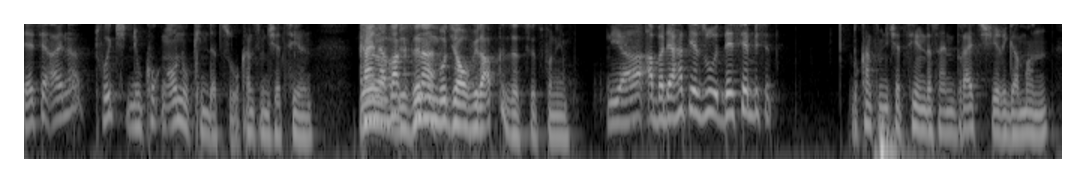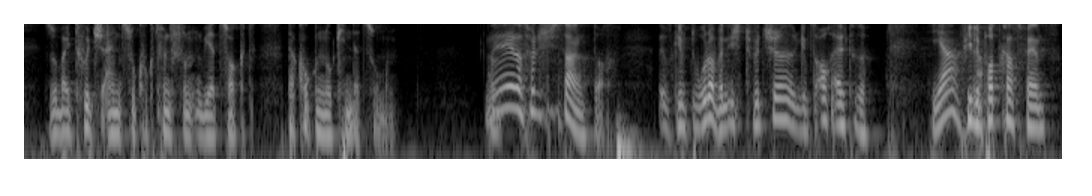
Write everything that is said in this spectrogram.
Der ist ja einer. Twitch, dem gucken auch nur Kinder zu. Kannst du mir nicht erzählen. Kein ja, Die Erwachsener. Sendung wurde ja auch wieder abgesetzt jetzt von ihm. Ja, aber der hat ja so, der ist ja ein bisschen. Du kannst mir nicht erzählen, dass ein 30-jähriger Mann so bei Twitch einen zuguckt, fünf Stunden, wie er zockt. Da gucken nur Kinder zu, Mann. Nee, das würde ich nicht sagen. Doch. Es gibt, Bruder, wenn ich twitche, gibt es auch ältere. Ja. Viele Podcast-Fans.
